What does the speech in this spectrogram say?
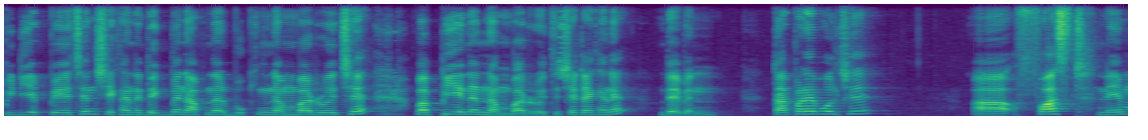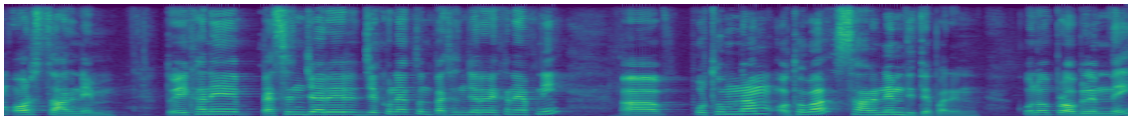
পিডিএফ পেয়েছেন, সেখানে দেখবেন আপনার বুকিং নাম্বার রয়েছে বা পিএনআর নাম্বার রয়েছে, সেটা এখানে দেবেন। তারপরে বলছে ফার্স্ট নেম অর সার নেম তো এখানে প্যাসেঞ্জারের, যে কোনো একজন প্যাসেঞ্জারের এখানে আপনি প্রথম নাম অথবা সার নেম দিতে পারেন, কোনো প্রবলেম নেই।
